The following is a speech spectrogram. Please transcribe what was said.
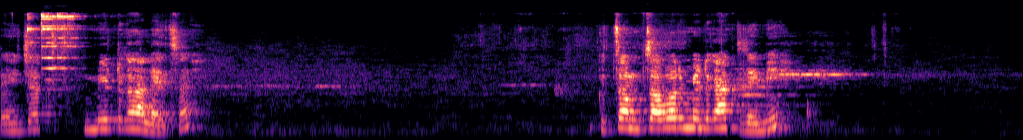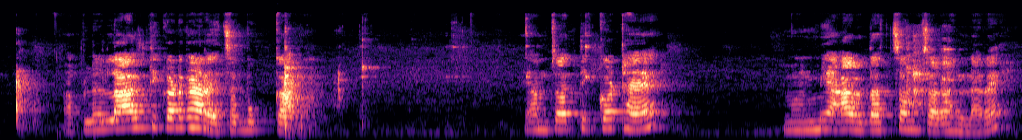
तर ह्याच्यात मीठ घालायचं. चमचावर मीठ घातले मी. आपलं लाल तिखट घालायचं बुक्का. आमचा तिखट आहे. म्हणून मी अर्धा चमचा घालणार आहे.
